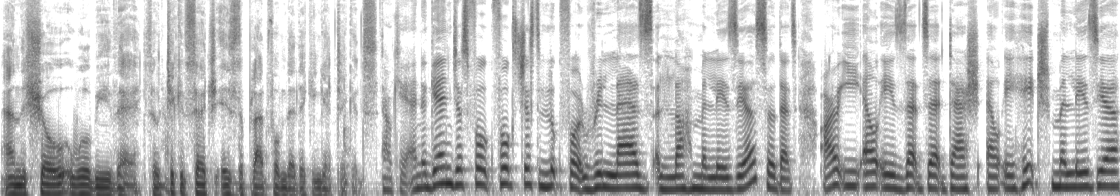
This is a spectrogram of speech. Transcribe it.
and the show will be there. So ticket search is the platform that they can get tickets. Okay, and again, just for, folks, just look for Relazz-lah Malaysia. So that's R E L A Z Z dash L A H Malaysia.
